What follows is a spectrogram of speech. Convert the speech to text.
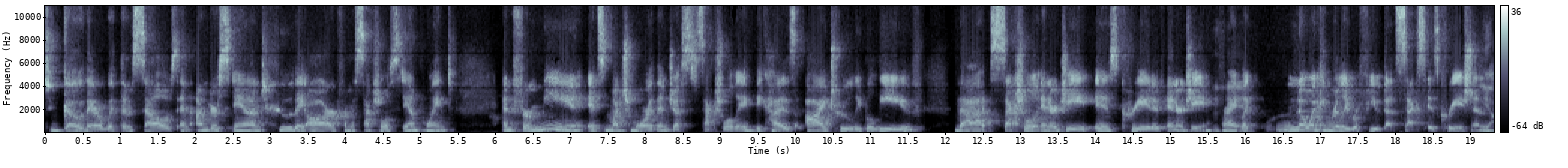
to go there with themselves and understand who they are from a sexual standpoint. And for me, it's much more than just sexually because I truly believe that sexual energy is creative energy, mm-hmm. right? Like no one can really refute that sex is creation. Yeah.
